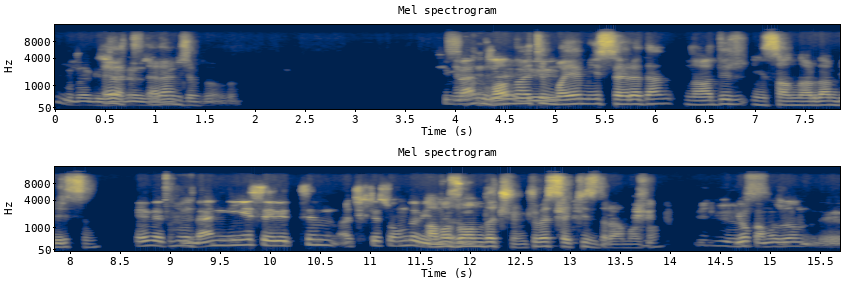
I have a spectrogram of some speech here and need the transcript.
Bu da güzel Evet, Eren'cim. oldu. Şimdi Sen bence, One Night in e, Miami'yi seyreden nadir insanlardan birisin. Evet, Evet. ben niye seyrettim açıkçası onu da bilmiyorum. Amazon'da çünkü ve 8'dir Amazon. Bilmiyoruz. Yok Amazon e,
